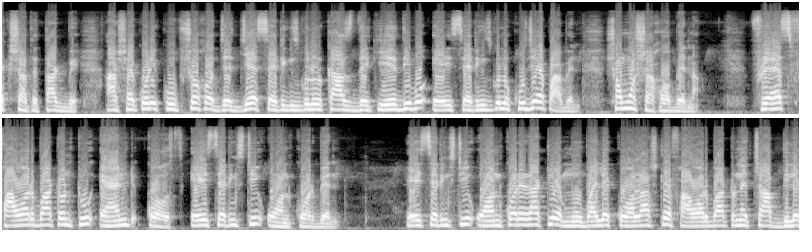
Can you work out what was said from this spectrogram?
একসাথে থাকবে। আশা করি খুব সহজে যে সেটিংসগুলোর কাজ দেখিয়ে দিব, এই সেটিংসগুলো খুঁজে পাবেন। সমস্যা হবে না। Press power button to end calls এই সেটিংসটি অন করবেন। এই সেটিংসটি অন করে রাখলে মোবাইলে কল আসলে পাওয়ার বাটনে চাপ দিলে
